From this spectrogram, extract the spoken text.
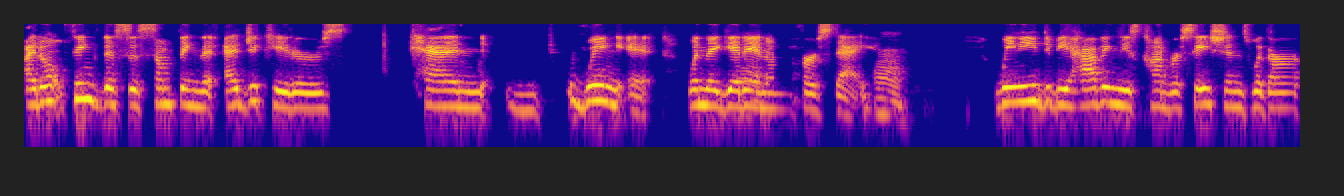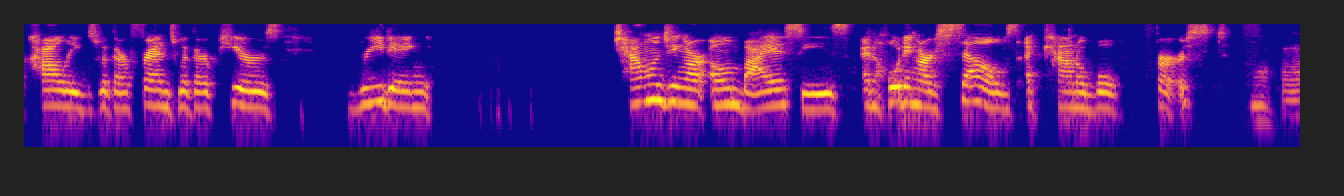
I don't think this is something that educators can wing it when they get in on the first day. Mm. We need to be having these conversations with our colleagues, with our friends, with our peers, reading, challenging our own biases, and holding ourselves accountable 1st mm-hmm.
